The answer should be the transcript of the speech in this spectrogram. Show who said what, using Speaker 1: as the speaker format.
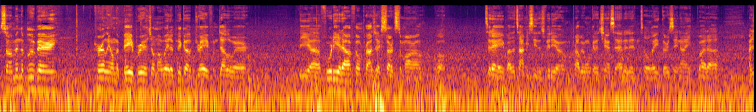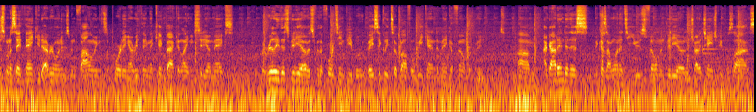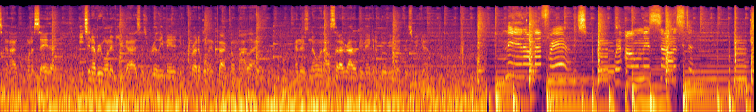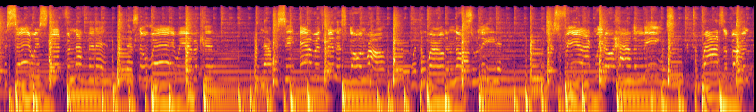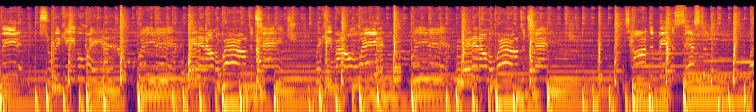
Speaker 1: So I'm in the Blueberry, currently on the Bay Bridge on my way to pick up Dre from Delaware. The uh, 48 hour film project starts tomorrow. Well, today, by the time you see this video. Probably won't get a chance to edit it until late Thursday night. But uh, I just want to say thank you to everyone who's been following and supporting everything that Kickback and Lightning Studio makes. But really, this video is for the 14 people who basically took off a weekend to make a film with me. Um, I got into this because I wanted to use film and video to try to change people's lives, and I want to say that each and every one of you guys has really made an incredible impact on my life, and there's no one else that I'd rather be making a movie with this weekend.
